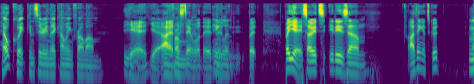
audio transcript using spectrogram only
hell quick considering they're coming from um Yeah, yeah, I understand what they're they're- England. but but yeah, so it's it is. Um, I think it's good. Mm.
